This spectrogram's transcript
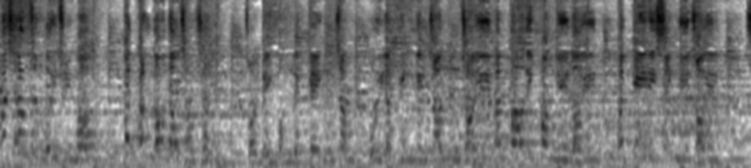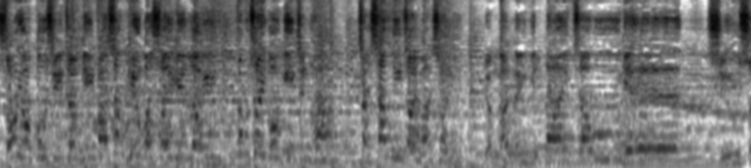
不相信会绝望，不感到斗踌躇，在美梦里竞争，每日拼命进取，奔波的风雨里，不羁的醒与醉，所有故事像已发生，飘过岁月里，风吹过已静下，真心已在万岁，让眼泪越带走夜潮水。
